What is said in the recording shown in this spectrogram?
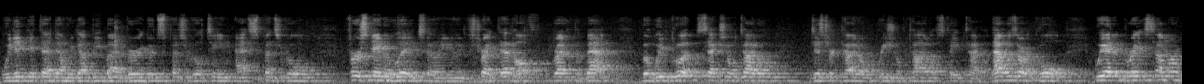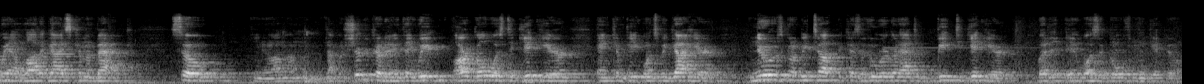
We didn't get that done. We got beat by a very good Spencerville team at Spencerville, first game of the league, so you know, strike that off right off the bat. But we put sectional title, district title, regional title, state title. That was our goal. We had a great summer. We had a lot of guys coming back. So, you know, I'm, I'm not going to sugarcoat anything. We, our goal was to get here and compete once we got here. Knew it was going to be tough because of who we were going to have to beat to get here, but it, it was a goal from the get-go.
